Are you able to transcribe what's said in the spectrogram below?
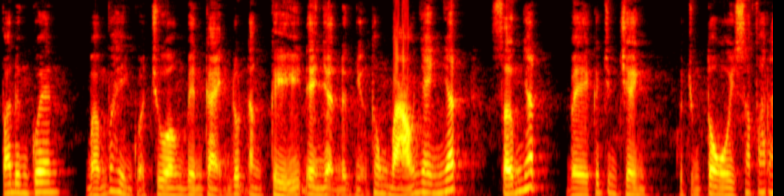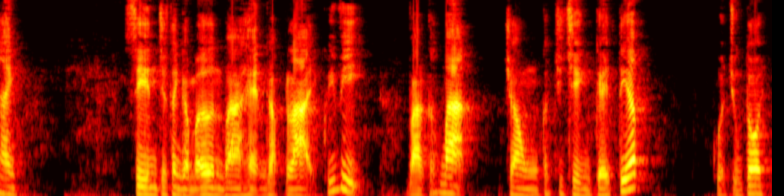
Và đừng quên bấm vào hình quả chuông bên cạnh nút đăng ký để nhận được những thông báo nhanh nhất, sớm nhất về các chương trình của chúng tôi sắp phát hành. Xin chân thành cảm ơn và hẹn gặp lại quý vị và các bạn trong các chương trình kế tiếp của chúng tôi.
